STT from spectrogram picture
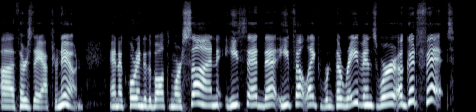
uh, Thursday afternoon. And according to the Baltimore Sun, he said that he felt like the Ravens were a good fit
